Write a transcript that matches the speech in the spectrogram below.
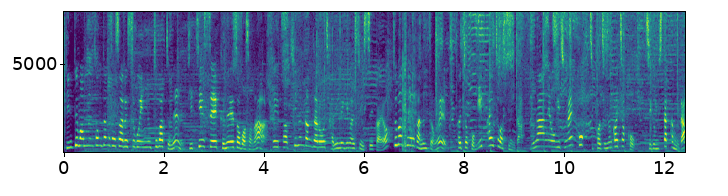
빈틈없는 성장 서사를 쓰고 있는 투바투는 BTS의 그늘에서 벗어나 K-팝 신흥 강자로 자리매김할 수 있을까요? 투바투의 가능성을 컬처콕이 파헤쳐봤습니다. 문화 안의 호기심을 꼭 짚어주는 컬처콕 지금 시작합니다.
